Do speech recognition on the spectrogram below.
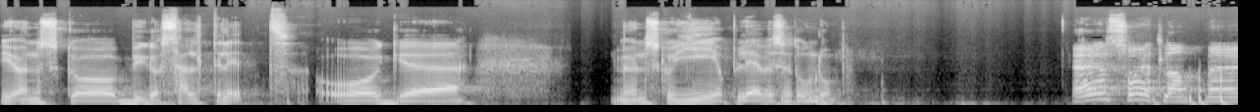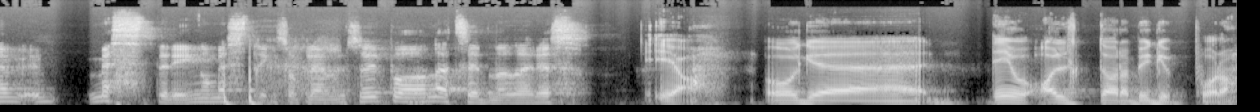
Vi ønsker å bygge selvtillit, og vi ønsker å gi opplevelser til ungdom. Jeg så et eller annet med mestring og mestringsopplevelser på nettsidene deres. Ja, og eh, det er jo alt det det bygger på, da.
